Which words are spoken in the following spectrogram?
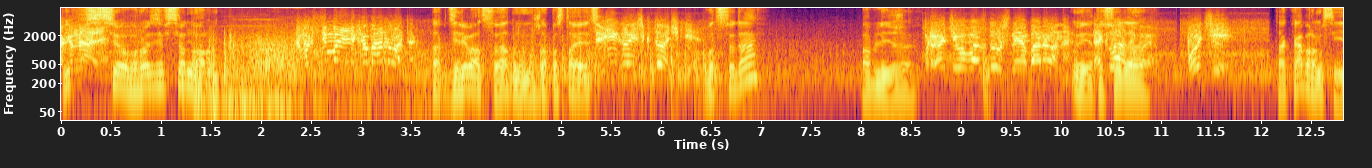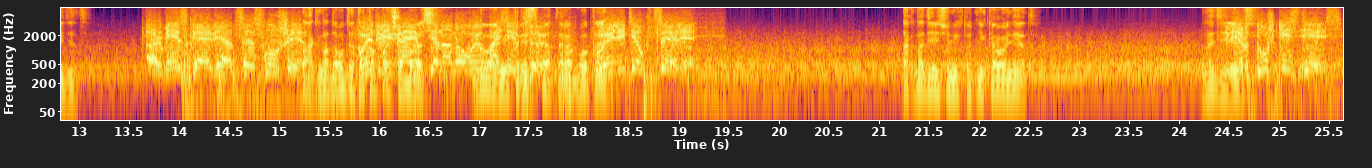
Погнали. все, вроде все норм. На максимальных оборотах. Так, деривацию одну можно поставить Двигаюсь к точке. вот сюда. Поближе. Противовоздушная оборона. Ну и это Докладываю. сюда. Пути. Так, Абрамс едет. Армейская авиация слушает. Так, надо вот этот апач убрать. На новую Два позицию. Ми-35 работает. Вылетел к цели. Так, надеюсь, у них тут никого нет. Надеюсь. Вертушки здесь.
